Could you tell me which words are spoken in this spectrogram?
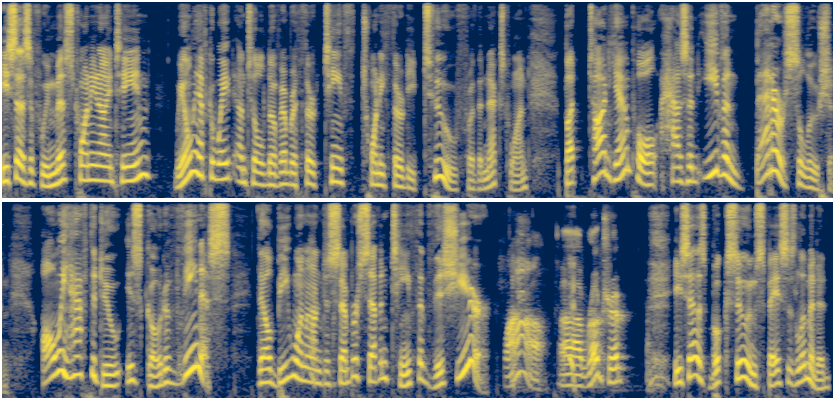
He says if we miss 2019, we only have to wait until November 13th, 2032 for the next one. But Todd Yampole has an even better solution. All we have to do is go to Venus. There'll be one on December 17th of this year. Wow. Uh, road trip. He says, book soon, space is limited.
